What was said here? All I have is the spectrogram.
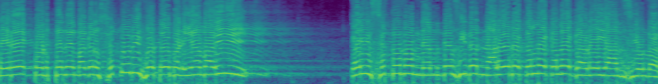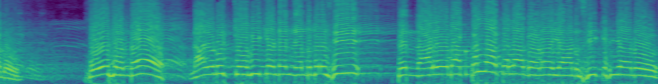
ਤੇਰੇ ਕੁੜਤੇ ਦੇ ਮਗਰ ਸਿੱਧੂ ਦੀ ਫੋਟੋ ਬਣੀ ਬਾਈ। ਕਈ ਸਿੱਧੂ ਨੂੰ ਨਿੰਦਦੇ ਸੀ ਤੇ ਨਾਲੇ ਉਹਦੇ ਕੱਲੇ ਕੱਲੇ ਗਾਣੇ ਯਾਦ ਸੀ ਉਹਨਾਂ ਨੂੰ। ਹੋ ਜਾਂਦਾ ਹੈ। ਨਾਲੇ ਉਹਨੂੰ 24 ਘੰਟੇ ਨਿੰਦਦੇ ਸੀ ਤੇ ਨਾਲੇ ਉਹਦਾ ਕੱਲਾ ਕੱਲਾ ਗਾਣਾ ਯਾਦ ਸੀ ਕਈਆਂ ਨੂੰ।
